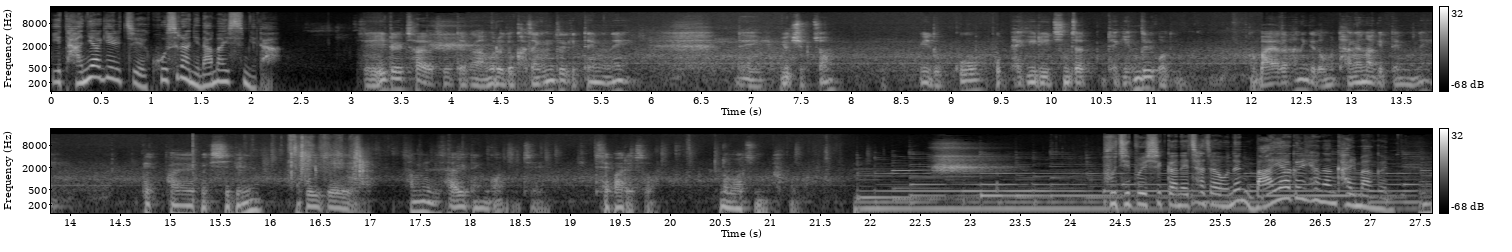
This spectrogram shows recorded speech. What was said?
이 단약 일지에 고스란히 남아 있습니다. 제 1일차였을 때가 아무래도 가장 힘들기 때문에 네, 60점이 높고 100일이 진짜 되게 힘들거든요. 마약을 하는 게 너무 당연하기 때문에 108, 110일 하고 이제 3일, 4일 된 건 이제 재발해서 넘어진 부분. 부지불식간에 찾아오는 마약을 향한 갈망은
